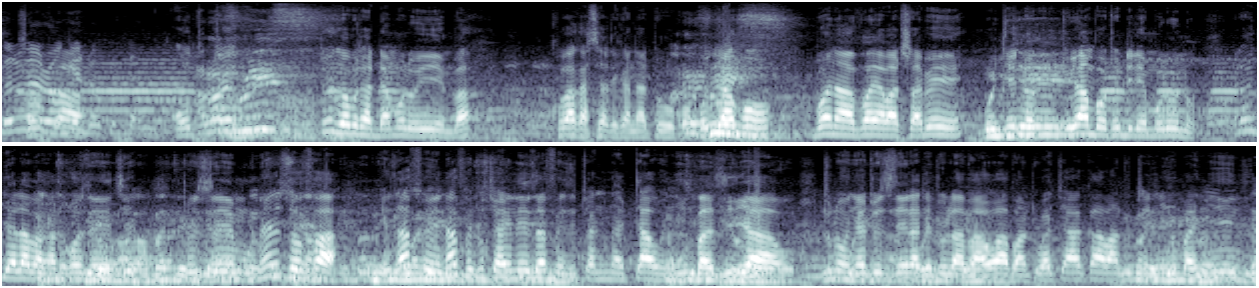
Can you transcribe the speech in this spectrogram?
Referees, tuyinza obutaddamu luyimba kuba akaseera tekanatuuka okujjako bona avaayo batusabe tino tuyambe otuddire mu luno jalaba nga tukoze eki tuzeemu. Naye sofa ezaffe naffe tukyalina ezaffe zitwalinatawo nyimba ziri awo tunoonya tuziseera tetulabawo abantu bakyaka abantu tenyimba nyingi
